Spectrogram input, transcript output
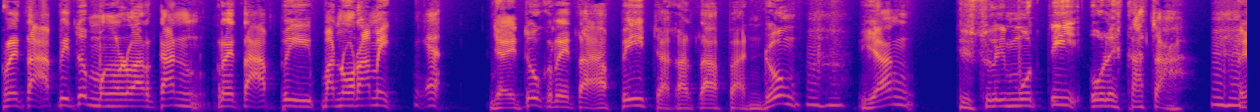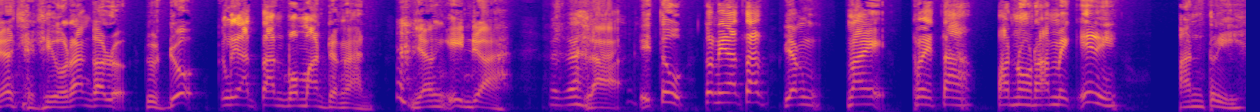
kereta api itu mengeluarkan kereta api panoramik Ya. yaitu kereta api Jakarta Bandung yang diselimuti oleh kaca. Ya, jadi orang kalau duduk kelihatan pemandangan yang indah. Lah, itu ternyata yang naik kereta panoramik ini antri.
